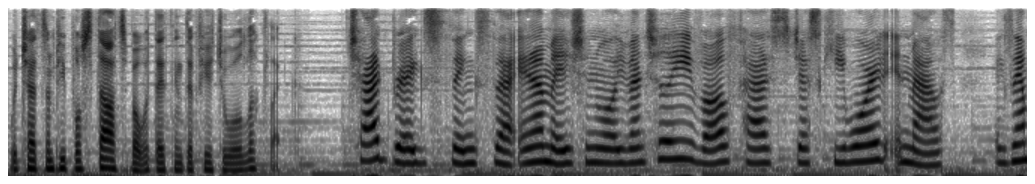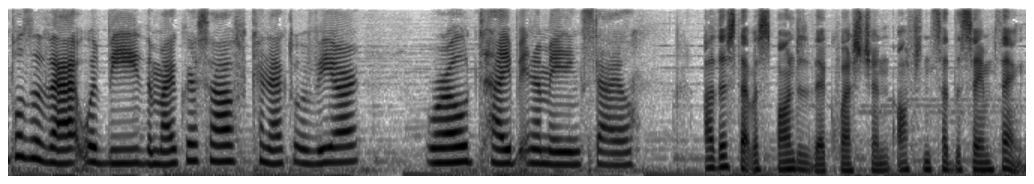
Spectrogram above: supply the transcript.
which had some people's thoughts about what they think the future will look like. Chad Briggs thinks that animation will eventually evolve past just keyboard and mouse. Examples of that would be the Microsoft Kinect or VR world type animating style. Others that responded to their question often said the same thing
